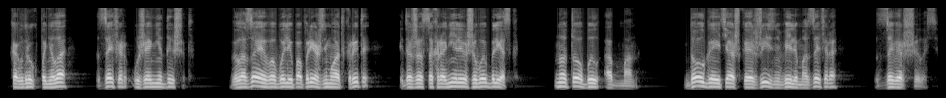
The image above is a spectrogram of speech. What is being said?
как вдруг поняла, Зефир уже не дышит. Глаза его были по-прежнему открыты и даже сохранили живой блеск, но то был обман. Долгая и тяжкая жизнь Вильяма Зефира завершилась.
